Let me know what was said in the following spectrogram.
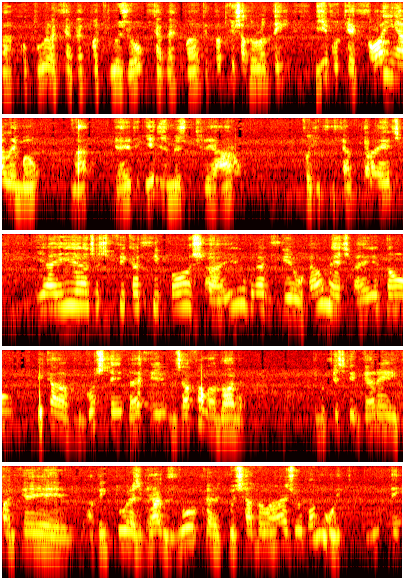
na cultura cyberpunk no jogo, cyberpunk, tanto que o Shadowrun tem livro que é só em alemão, né? E eles mesmos criaram, foi licenciado para eles. E aí a gente fica assim, poxa, e o Brasil? Realmente, aí então fica, gostei dessa, já falando, olha, se vocês que querem fazer aventuras brazucas, o Shadowrun ajuda muito. Não tem...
